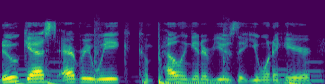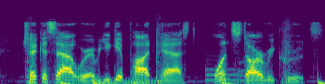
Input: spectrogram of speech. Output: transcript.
New guests every week, compelling interviews that you want to hear. Check us out wherever you get podcasts, One Star Recruits.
